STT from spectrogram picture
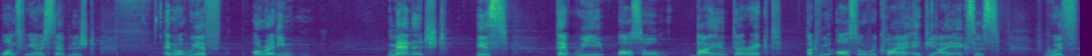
once we are established. And what we have already managed is that we also buy direct, but we also require API access with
